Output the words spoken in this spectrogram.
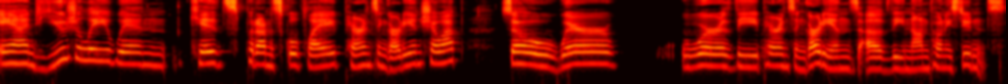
And usually, when kids put on a school play, parents and guardians show up. So, where were the parents and guardians of the non pony students?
